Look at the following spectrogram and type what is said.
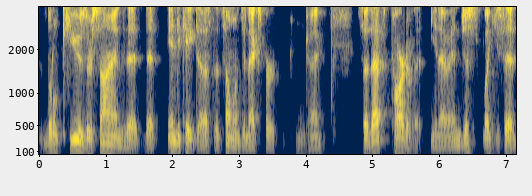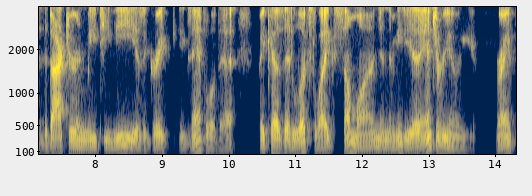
little cues or signs that that indicate to us that someone's an expert. Okay, so that's part of it, you know. And just like you said, the Doctor and Me TV is a great example of that because it looks like someone in the media interviewing you, right?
